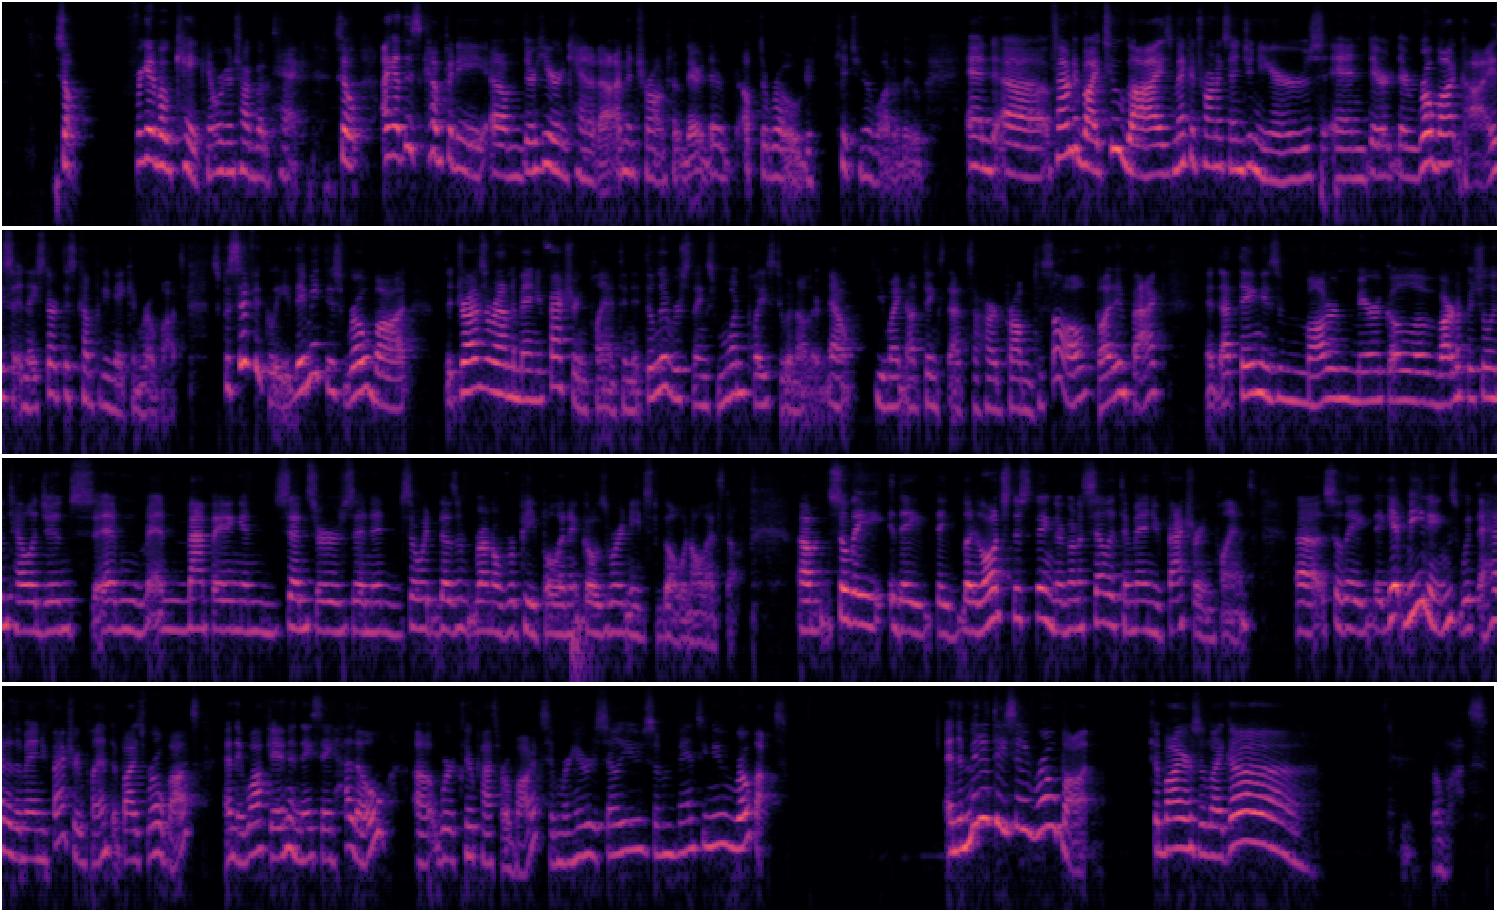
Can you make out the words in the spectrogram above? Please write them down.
So forget about cake. Now we're going to talk about tech. So I got this company. Um, they're here in Canada. I'm in Toronto. They're they're up the road, Kitchener Waterloo, and uh, founded by two guys, mechatronics engineers, and they're they're robot guys, and they start this company making robots. Specifically, they make this robot that drives around a manufacturing plant and it delivers things from one place to another. Now, you might not think that's a hard problem to solve, but in fact, that thing is a modern miracle of artificial intelligence and, and mapping and sensors and, and so it doesn't run over people and it goes where it needs to go and all that stuff um, so they they they they launch this thing. They're going to sell it to manufacturing plants. Uh, so they they get meetings with the head of the manufacturing plant that buys robots, and they walk in and they say, "Hello, uh, we're ClearPath Robotics, and we're here to sell you some fancy new robots." And the minute they say robot, the buyers are like, "Ah, robots."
